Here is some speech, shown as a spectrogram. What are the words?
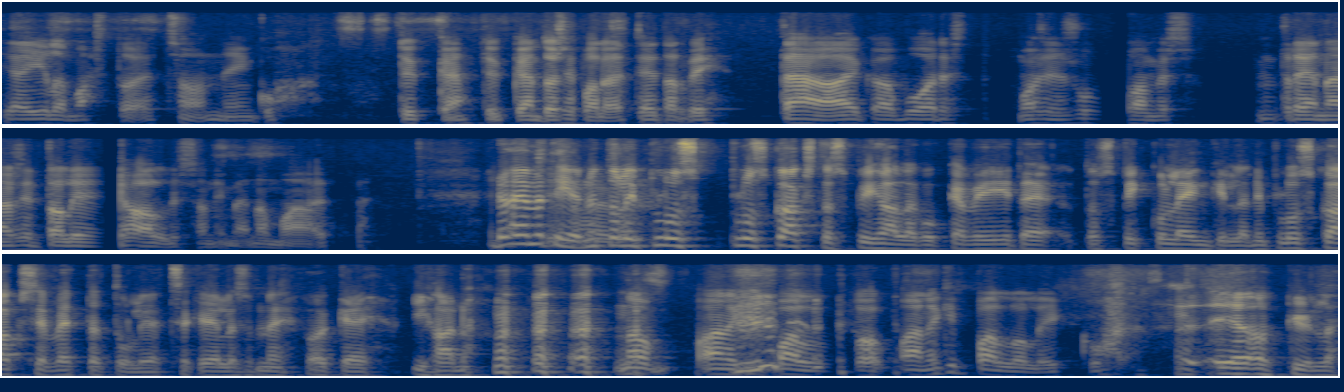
ja ilmasto, että se on niin kuin, tykkään, tykkään tosi paljon, että ei tarvi tähän aikaan vuodesta, mä olisin Suomessa, treenaisin talihallissa nimenomaan, että No en mä tiedä, nyt oli plus, plus kaksi tuossa pihalla, kun kävi itse tuossa pikkulenkillä, niin plus kaksi ja vettä tuli, että se oli semmoinen oikein ihana. No ainakin pallo, ainakin pallo liikkuu. Joo, kyllä.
